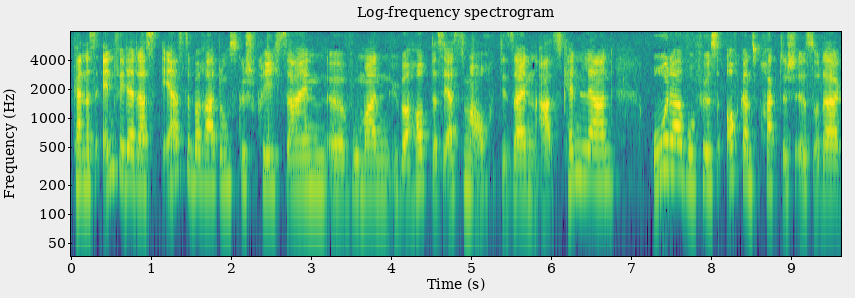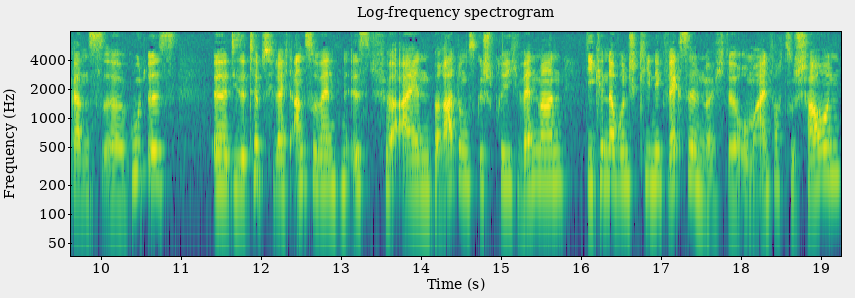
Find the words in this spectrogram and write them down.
kann das entweder das erste Beratungsgespräch sein, äh, wo man überhaupt das erste Mal auch seinen Arzt kennenlernt oder wofür es auch ganz praktisch ist oder ganz äh, gut ist, äh, diese Tipps vielleicht anzuwenden, ist für ein Beratungsgespräch, wenn man die Kinderwunschklinik wechseln möchte, um einfach zu schauen,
